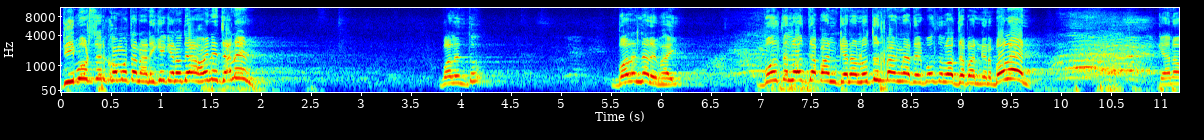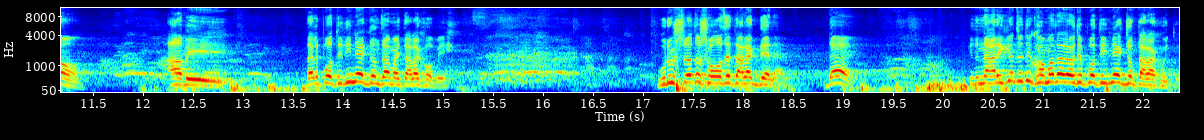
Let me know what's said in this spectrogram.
ডিভোর্সের ক্ষমতা নারীকে কেন দেওয়া হয় না জানেন? বলেন তো। বলেন না রে ভাই। বলতে লজ্জা পান কেন? নতুন বাংলাদেশ বলতে লজ্জা পান কেন? বলেন। কেন? আবেগ। তাহলে প্রতিদিন একজন জামাই তালাক হবে। পুরুষরা তো সহজে তালাক দেয় না। দেয়। কিন্তু নারীকে যদি ক্ষমতা দেওয়া হতো, প্রতিদিন একজন তালাক হইতো।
